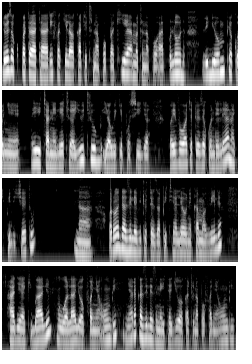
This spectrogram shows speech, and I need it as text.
ndiweza kupata taarifa kila wakati tunapopakia ama tunapo upload video mpya kwenye hii chaneli yetu ya YouTube ya Wiki Procedure. Kwa hivyo wacha tuweze kuendelea na kipindi chetu na orodha zile vitu tutawezapitia leo ni kama vile haja ya kibali, uhalali wa kufanya ombi, nyaraka zile zinahitajiwa wakati unapofanya ombi,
